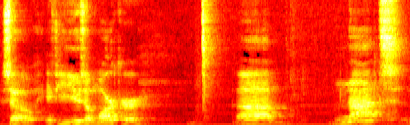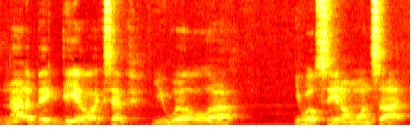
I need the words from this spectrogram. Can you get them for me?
So, if you use a marker, uh, not not a big deal, except you will uh, you will see it on one side.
